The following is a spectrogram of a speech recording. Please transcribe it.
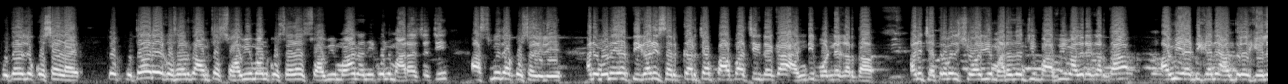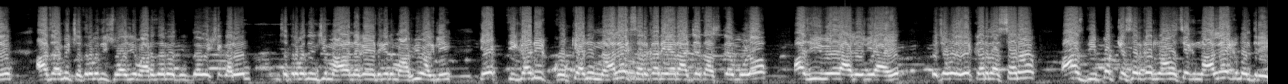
पुतळा जो कोसळला आहे तो पुतळा कोसळता आमचा स्वाभिमान कोसळला. स्वाभिमान आणि कोण महाराष्ट्राची अस्मिता कोसळली. आहे आणि म्हणून या तिघाडी सरकारच्या पापाची नाही का हंडी फोडण्याकरता आणि छत्रपती शिवाजी महाराजांची माफी मागण्याकरता आम्ही या ठिकाणी आंदोलन केले. आज आम्ही छत्रपती शिवाजी महाराजांना दुग्धावेशी घालून छत्रपतींची या ठिकाणी माफी मागली. एक तिघाडी खोके आणि नालायक सरकार या राज्यात असल्यामुळं आज ही वेळ आलेली आहे. त्याच्यामुळे हे करत असताना आज दीपक केसरकर नावाचे एक नालायक मंत्री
